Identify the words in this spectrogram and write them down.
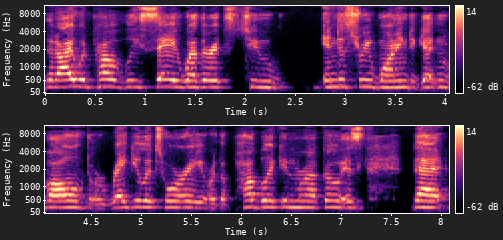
that I would probably say, whether it's to industry wanting to get involved or regulatory or the public in Morocco is that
